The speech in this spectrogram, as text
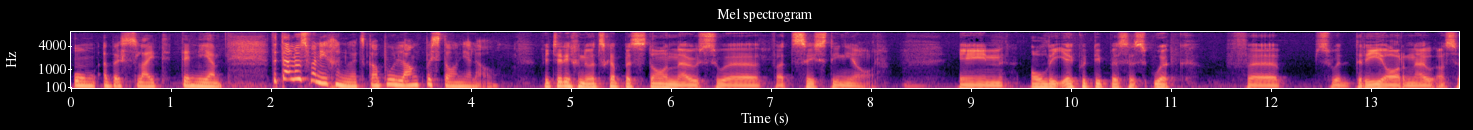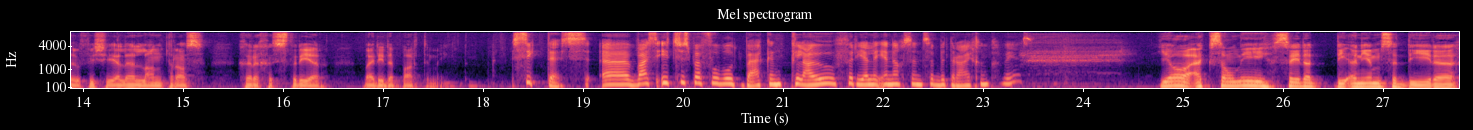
om 'n besluit te neem. Vertel ons van die genootskap, hoe lank bestaan julle al? Weet jy die genootskap bestaan nou so wat 16 jaar. En al die ekotipes is ook vir so 3 jaar nou as 'n offisiële landras geregistreer by die departement. Siektes. Uh was iets soos byvoorbeeld back and claw vir julle enigsins 'n bedreiging geweest? Ja, ek sal nie sê dat die inheemse diere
